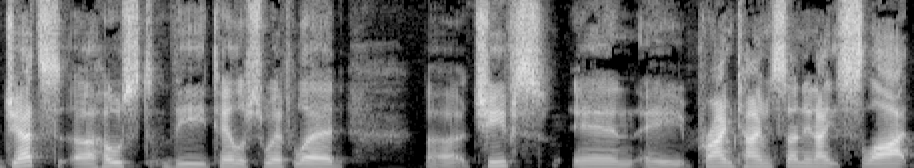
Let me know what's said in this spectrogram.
Jets uh, host the Taylor Swift led uh, Chiefs in a primetime Sunday night slot.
